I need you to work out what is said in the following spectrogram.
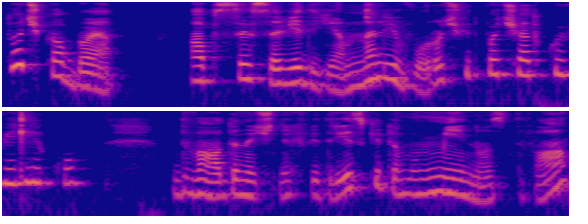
Точка Б. Абсциса від'ємна ліворуч від початку відліку. Два одиничних відрізки, тому мінус 2.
